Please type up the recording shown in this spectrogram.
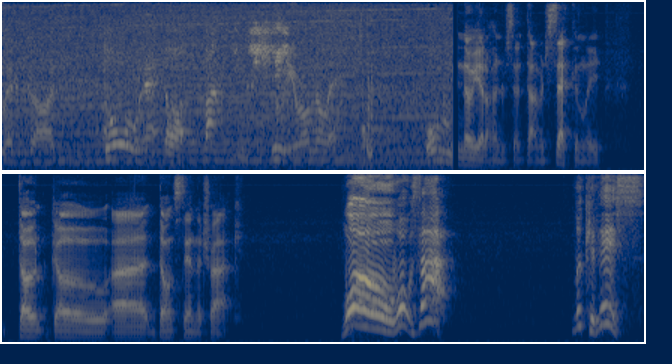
Left side. Oh, that's a fucking shit. Clear on the left. know you had 100% damage. Secondly, don't go, uh, don't stay on the track. Whoa, what was that? Look at this.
